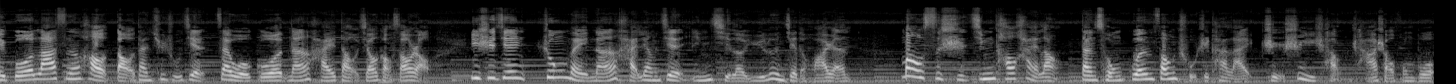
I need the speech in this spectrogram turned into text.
美国拉森号导弹驱逐舰在我国南海岛礁搞骚扰，一时间中美南海亮剑引起了舆论界的哗然，貌似是惊涛骇浪，但从官方处置看来，只是一场茶勺风波。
